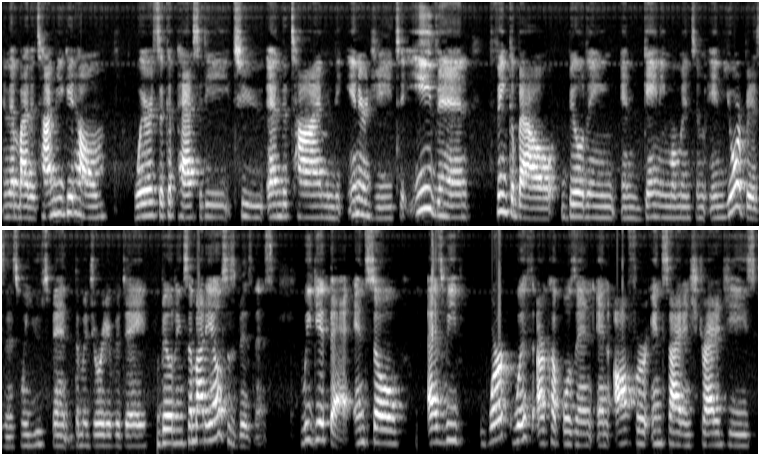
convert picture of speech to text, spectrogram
and then by the time you get home, where's the capacity to and the time and the energy to even think about building and gaining momentum in your business when you spent the majority of the day building somebody else's business? We get that. And so as we work with our couples and, and offer insight and strategies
